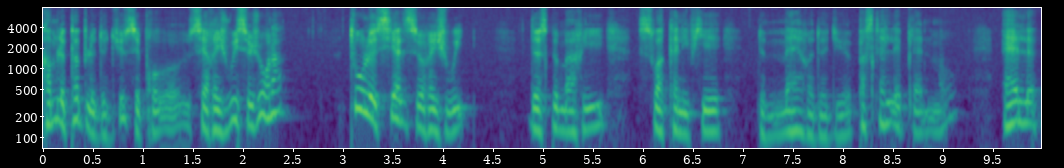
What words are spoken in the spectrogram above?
comme le peuple de Dieu s'est réjoui ce jour-là, tout le ciel se réjouit de ce que Marie soit qualifiée de mère de Dieu, parce qu'elle l'est pleinement. Elle,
